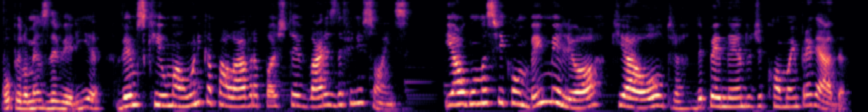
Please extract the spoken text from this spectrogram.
ou pelo menos deveria, vemos que uma única palavra pode ter várias definições, e algumas ficam bem melhor que a outra dependendo de como é empregada.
